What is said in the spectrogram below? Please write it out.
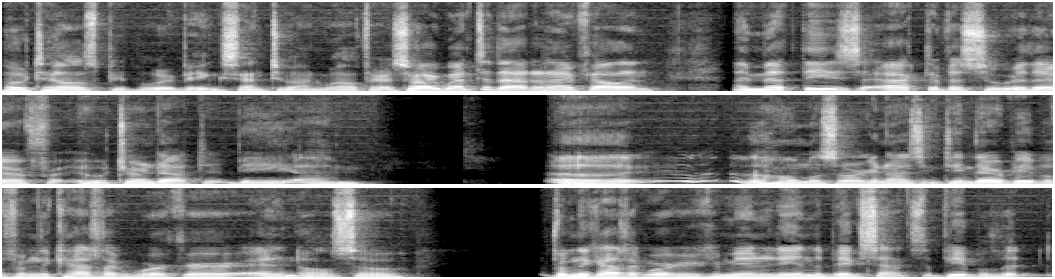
hotels people were being sent to on welfare. So I went to that, and I fell in. I met these activists who were there, for, who turned out to be um, uh, the homeless organizing team. There were people from the Catholic worker and also from the Catholic worker community in the big sense, the people that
